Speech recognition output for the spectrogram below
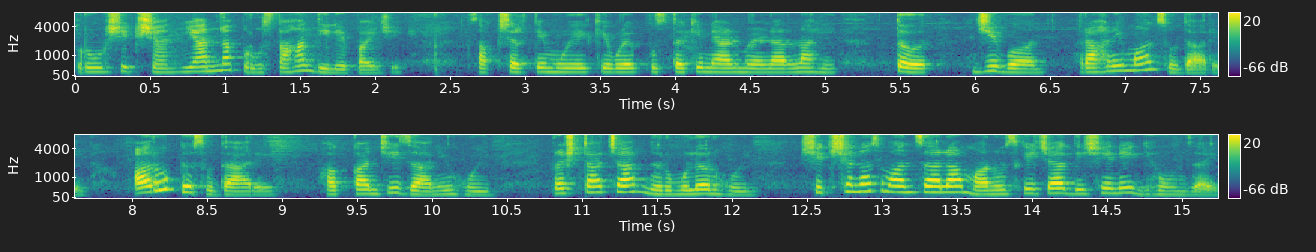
प्रौढ शिक्षण यांना प्रोत्साहन दिले पाहिजे. साक्षरतेमुळे केवळ पुस्तकी ज्ञान मिळणार नाही तर जीवन राहणीमान सुधारेल आरोग्य सुधारेल. हक्कांची जाणीव होईल. भ्रष्टाचार निर्मूलन होईल. शिक्षणच माणसाला माणुसकीच्या दिशेने घेऊन जाईल.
